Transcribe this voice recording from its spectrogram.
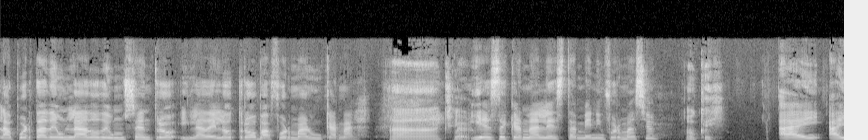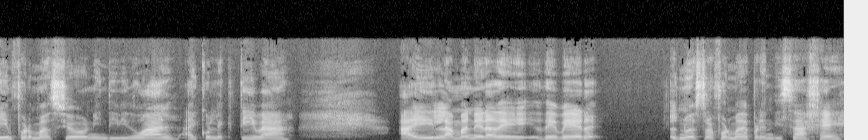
la puerta de un lado de un centro y la del otro va a formar un canal. ah, claro. Y ese canal es también información. Ok, Hay, hay información individual, hay colectiva, hay la manera de, de ver nuestra forma de aprendizaje,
